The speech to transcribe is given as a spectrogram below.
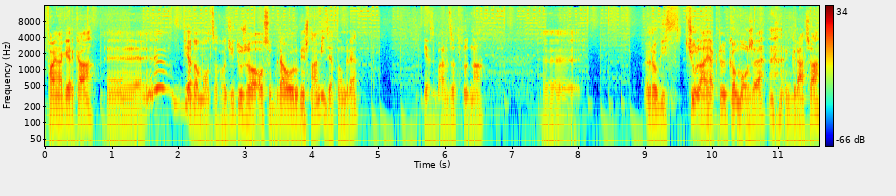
Fajna gierka. Eee, wiadomo o co chodzi. Dużo osób grało również na Amidze w tą grę. Jest bardzo trudna. Eee, robi wciula jak tylko może gracza.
